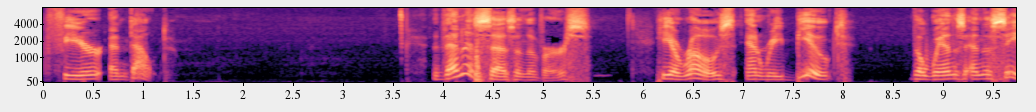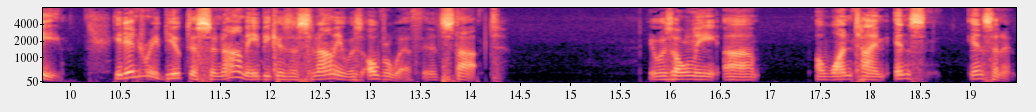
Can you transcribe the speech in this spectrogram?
fear and doubt. Then it says in the verse, he arose and rebuked the winds and the sea. He didn't rebuke the tsunami because the tsunami was over with. It stopped. It was only uh, a one time inc- incident.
